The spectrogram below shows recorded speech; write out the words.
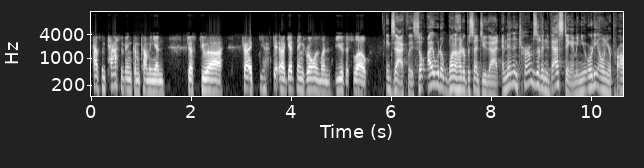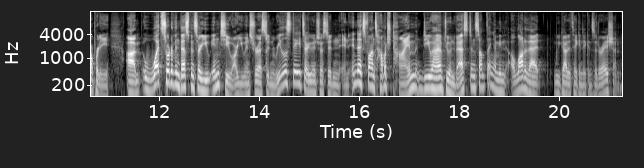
have some passive income coming in just to uh, try to get, uh, get things rolling when views are slow. Exactly. So I would 100% do that. And then in terms of investing, I mean, you already own your property. Um, what sort of investments are you into? Are you interested in real estate? Are you interested in, in index funds? How much time do you have to invest in something? I mean, a lot of that we got to take into consideration.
